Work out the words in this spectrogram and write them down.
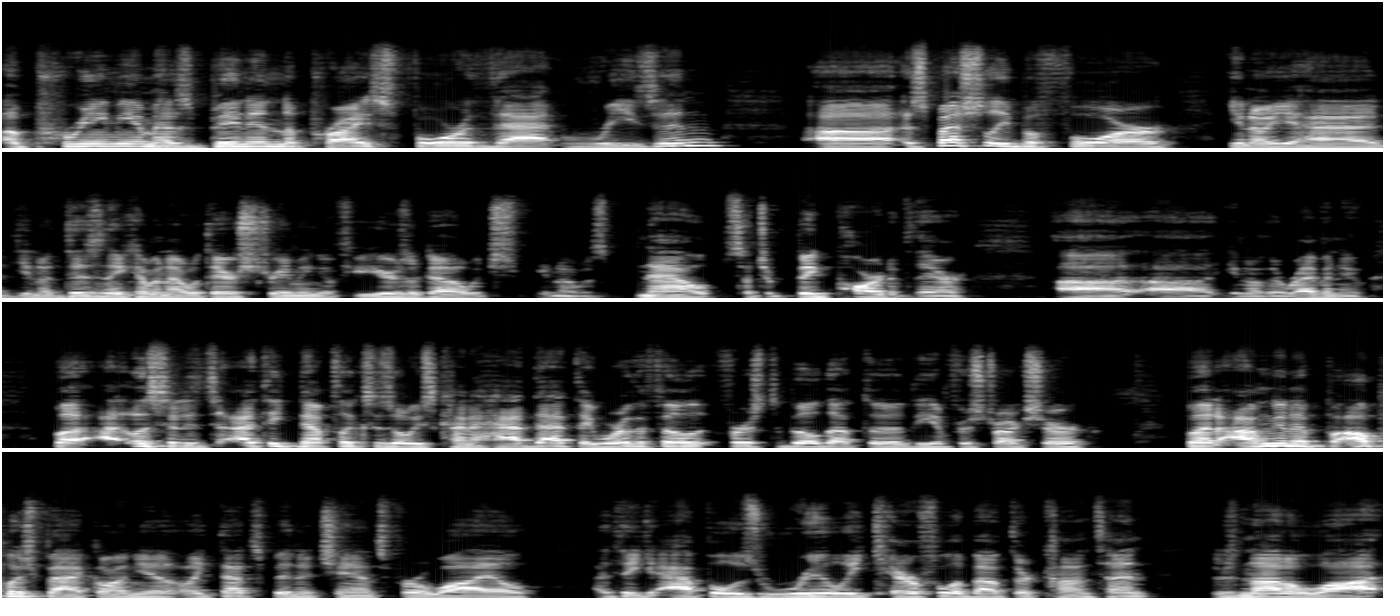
a premium has been in the price for that reason, uh, especially before you know, you had you know Disney coming out with their streaming a few years ago, which you know is now such a big part of their uh, uh, you know their revenue. But I, listen, it's I think Netflix has always kind of had that. They were the first to build out the the infrastructure, But I'm gonna I'll push back on you. Like that's been a chance for a while. I think Apple is really careful about their content. There's not a lot,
